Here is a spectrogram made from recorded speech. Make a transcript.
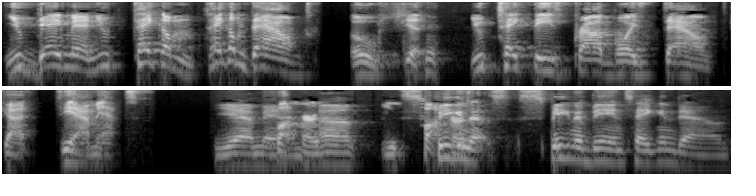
you gay man, you take them, take them down. Oh shit, you take these proud boys down. God damn it. Yeah, man. Fucker. Um, speaking of speaking of being taken down,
